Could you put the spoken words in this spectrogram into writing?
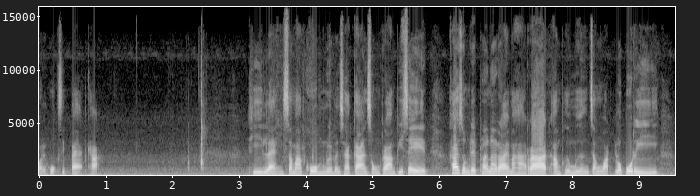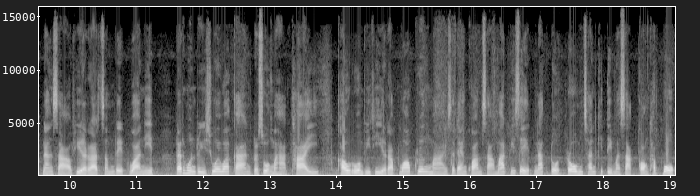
2568 ค่ะ ที่แหล่งสมาคมหน่วยบัญชาการสงครามพิเศษ ค่ายสมเด็จพระนารายมหาราชอำเภอเมืองจังหวัดลบบุรี นางสาวธีรรัตน์สำเร็จวานิช รัฐมนตรีช่วยว่าการกระทรวงมหาดไทย เข้าร่วมพิธีรับมอบเครื่องหมาย แสดงความสามารถพิเศษนักโดดร่มชั้นกิติมศักดิ์กองทัพบบก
